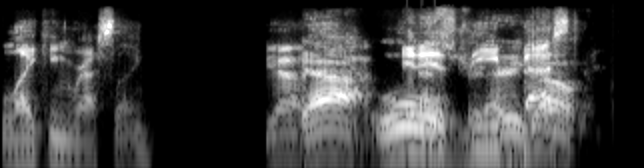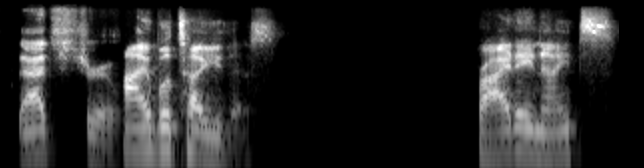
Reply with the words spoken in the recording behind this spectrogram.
liking wrestling. Yes. yeah. Ooh, It is the you best. go. That's true. I will tell you this Friday nights,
